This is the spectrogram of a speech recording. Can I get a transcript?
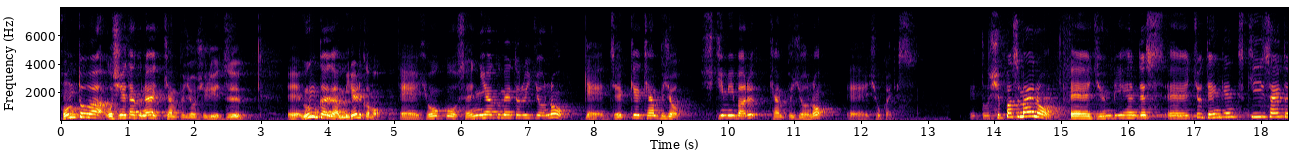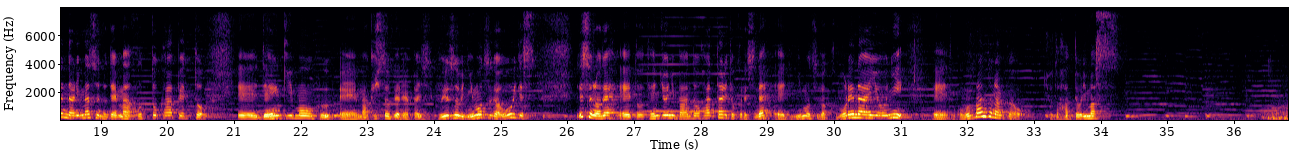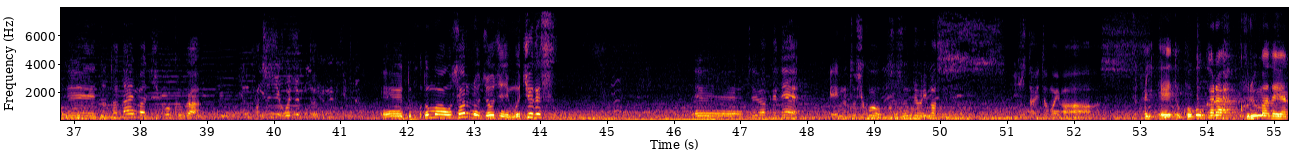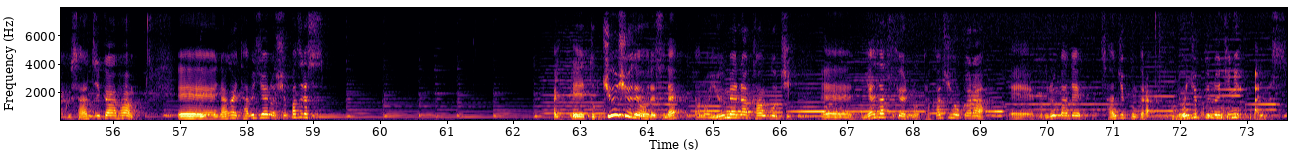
本当は教えたくないキャンプ場シリーズ、えー、雲海が見れるかも、えー、標高1200メートル以上の、えー、絶景キャンプ場、式見原キャンプ場の、えー、紹介です。えっと、出発前の、えー、準備編です、えー、一応電源付きサイトになりますので、まあ、ホットカーペット、えー、電気毛布、えー、薪ストーブやっぱり冬装備荷物が多いですですので、えーと、天井にバンドを貼ったりとかですね、えー、荷物がこぼれないように、えーと、ゴムバンドなんかをちょっと貼っております。えーと、ただいま時刻が8時50分。えーと子供はお猿の常時に夢中です。えー、というわけで今年子進んでおりますたいと思います。はいえーと、ここから車で約3時間半、えー、長い旅路への出発です。はいえーと、九州でもですねあの有名な観光地、えー、宮崎県の高千穂から、えー、車で30分から40分の位置にあります。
